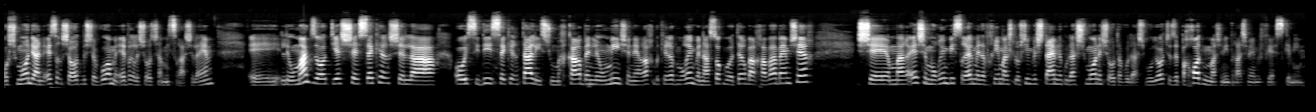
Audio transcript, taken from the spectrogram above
או שמונה עד עשר שעות בשבוע מעבר לשעות המשרה שלהם. אה, לעומת זאת יש סקר של ה-OECD, סקר טאליס שהוא מחקר בינלאומי שנערך בקרב מורים ונעסוק בו יותר בהרחבה בהמשך שמראה שמורים בישראל מדווחים על 32.8 שעות עבודה שבועיות שזה פחות ממה שנדרש מהם לפי ההסכמים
